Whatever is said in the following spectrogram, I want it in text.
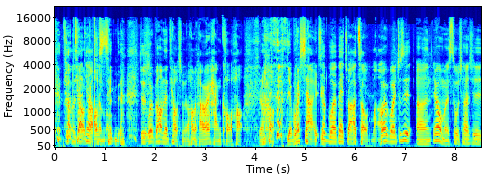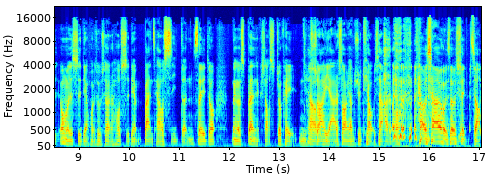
他们跳高兴的，就是我也不知道他们在跳什么，他们还会喊口号，然后也不会下雨，这不会被抓走吗？不会不会，就是嗯，因为我们宿舍是因为我们是十点回宿舍，然后十点半才要熄灯，所以就那个半个小时就可以你刷牙，刷完牙就去跳一下，然后跳一下回宿舍睡觉。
